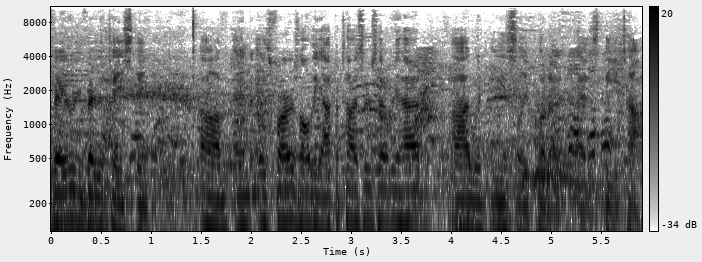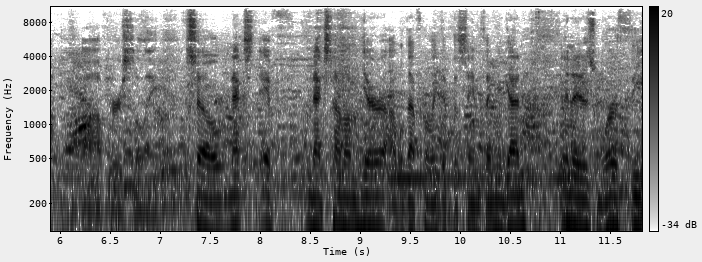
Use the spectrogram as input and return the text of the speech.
very, very tasty. Um, and as far as all the appetizers that we had, I would easily put it as the top, uh, personally. So next, if next time I'm here, I will definitely get the same thing again, and it is worth the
